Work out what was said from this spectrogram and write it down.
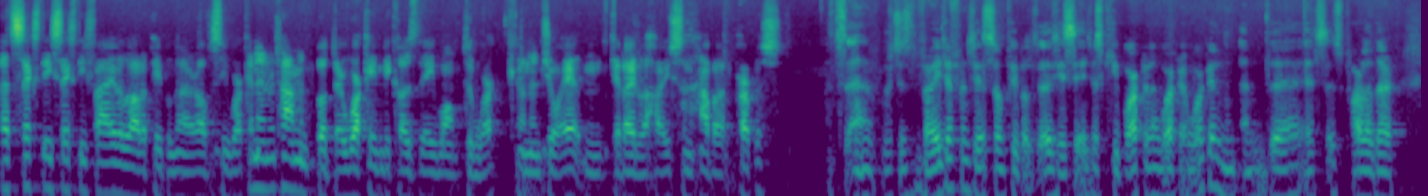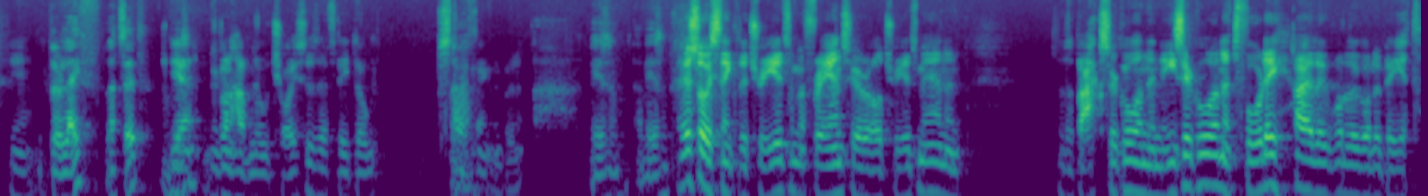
At 60, 65, a lot of people now are obviously working in retirement, but they're working because they want to work and enjoy it and get out of the house and have a purpose. It's, uh, which is very different. Yeah, some people, as you say, just keep working and working and working, and uh, it's it's part of their Yeah. their life. That's it. Yeah, they're going to have no choices if they don't start thinking about it. amazing, amazing. I just always think of the trades and my friends who are all tradesmen and the backs are going, the knees are going at 40. How are they, what are they going to be at,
